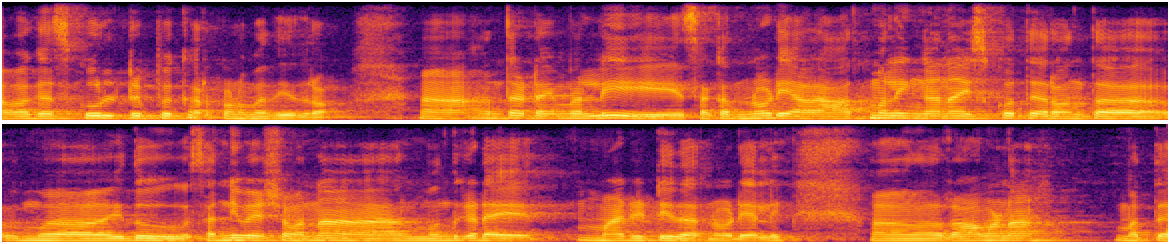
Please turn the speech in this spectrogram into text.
ಅವಾಗ ಸ್ಕೂಲ್ ಟ್ರಿಪ್ಪಿಗೆ ಕರ್ಕೊಂಡು ಬಂದಿದ್ರು. ಅಂಥ ಟೈಮಲ್ಲಿ ಸಖತ್ ನೋಡಿ ಆ ಆತ್ಮಲಿಂಗನ ಇಸ್ಕೋತಾ ಇರೋವಂಥ ಇದು ಸನ್ನಿವೇಶವನ್ನು ಮುಂದ್ಗಡೆ ಮಾಡಿಟ್ಟಿದ್ದಾರೆ ನೋಡಿ ಅಲ್ಲಿ. ರಾವಣ ಮತ್ತು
